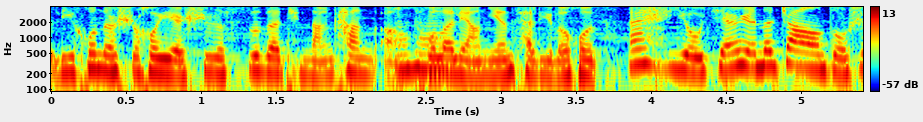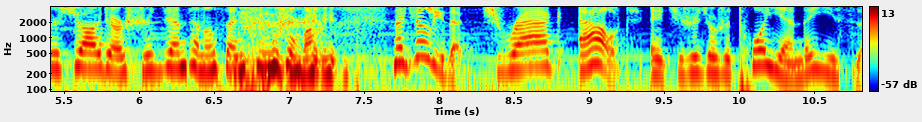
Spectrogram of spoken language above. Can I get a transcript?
离婚的时候也是撕的挺难看的啊，拖了两年才离了婚。哎，有钱人的账总是需要一点时间才能算清楚嘛。那这里的 drag out，哎，其实就是拖延的意思。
